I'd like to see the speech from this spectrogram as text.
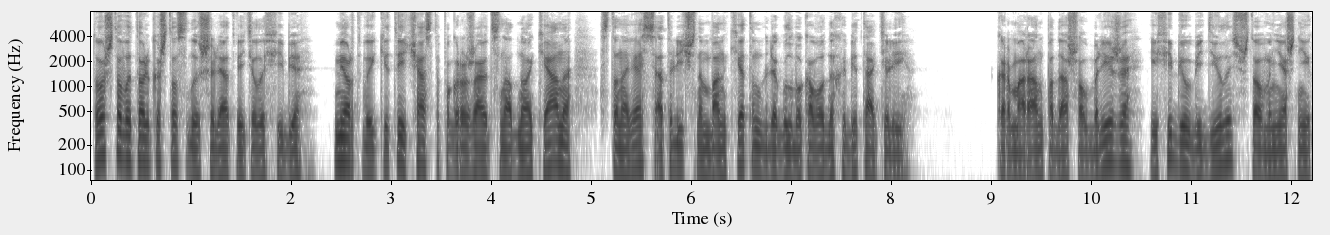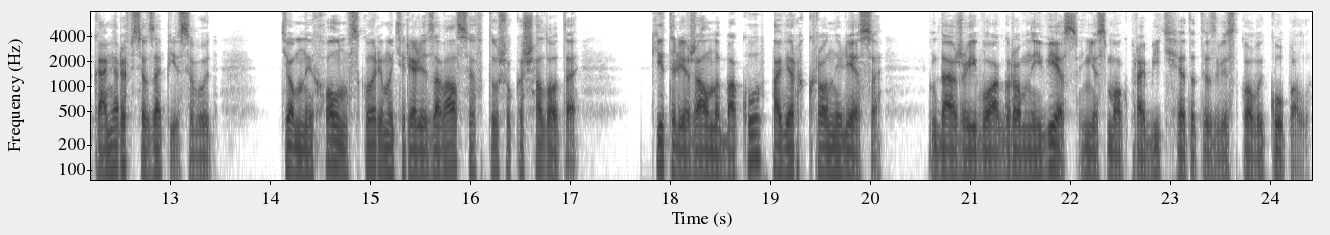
«То, что вы только что слышали», — ответила Фиби. «Мертвые киты часто погружаются на дно океана, становясь отличным банкетом для глубоководных обитателей. Кармаран подошел ближе, и Фиби убедилась, что внешние камеры все записывают. Темный холм вскоре материализовался в тушу кашалота. Кит лежал на боку поверх кроны леса. Даже его огромный вес не смог пробить этот известковый купол.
